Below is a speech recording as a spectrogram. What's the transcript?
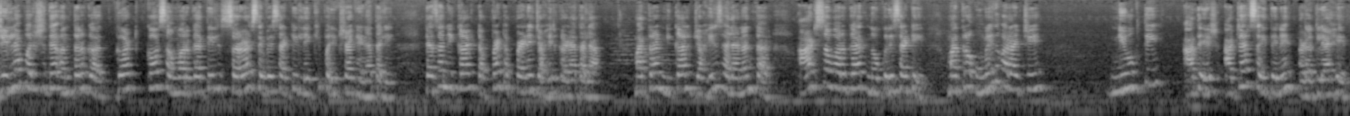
जिल्हा परिषदेअंतर्गत गट क संवर्गातील सरळ सेवेसाठी लेखी परीक्षा घेण्यात आली. त्याचा निकाल टप्प्याटप्प्याने जाहीर करण्यात आला. मात्र निकाल जाहीर झाल्यानंतर आठ संवर्गात नोकरीसाठी मात्र उमेदवाराची नियुक्ती आदेश आचारसंहितेने अडकले आहेत.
